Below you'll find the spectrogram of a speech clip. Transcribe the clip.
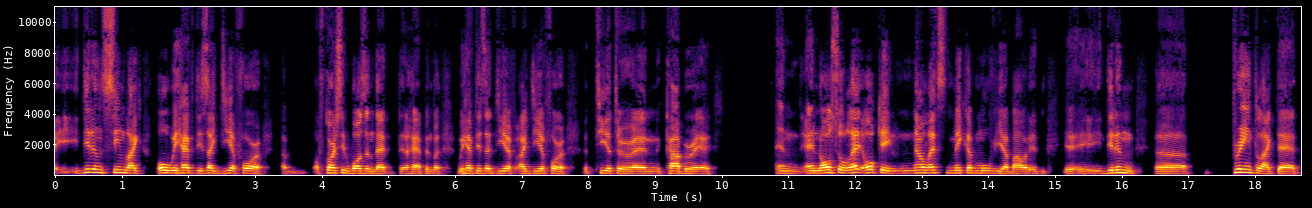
it didn't seem like oh we have this idea for um, of course it wasn't that that happened but we have this idea idea for a theater and cabaret and and also let okay now let's make a movie about it it, it didn't uh print like that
